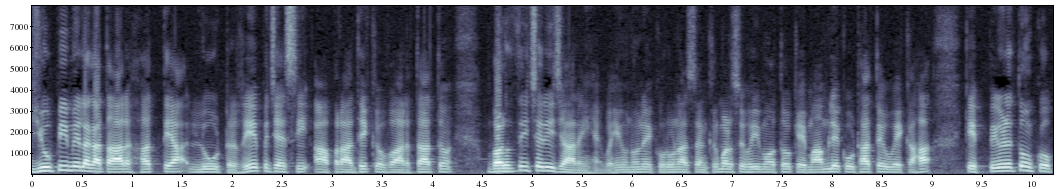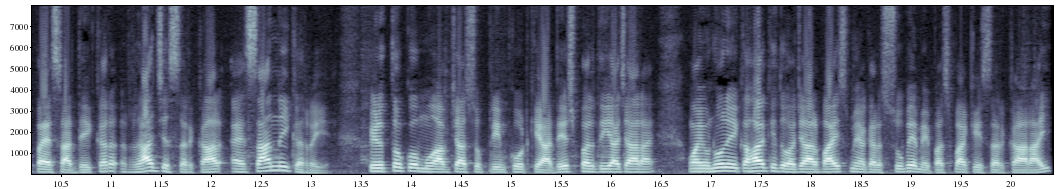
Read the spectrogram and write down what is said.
यूपी में लगातार हत्या, लूट, रेप जैसी आपराधिक वारदातें बढ़ती चली जा रही हैं। वहीं उन्होंने कोरोना संक्रमण से हुई मौतों के मामले को उठाते हुए कहा कि पीड़ितों को पैसा देकर राज्य सरकार एहसान नहीं कर रही है। पीड़ितों को मुआवजा सुप्रीम कोर्ट के आदेश पर दिया जा रहा है। वहीं उन्होंने कहा कि 2022 में अगर सूबे में बसपा की सरकार आई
